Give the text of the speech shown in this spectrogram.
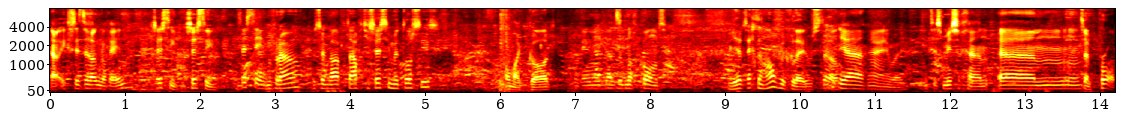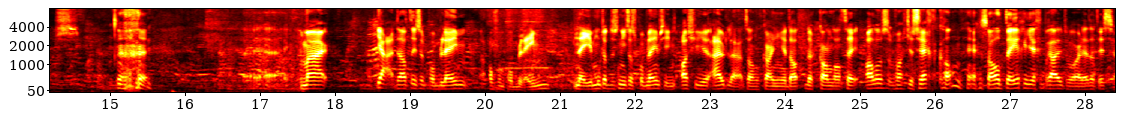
Nou, ik zit er ook nog in. 16, 16. 16. Mevrouw, we zijn daar op tafeltje 16 met tosties. Oh my god. Ik denk niet dat het nog komt. Je hebt echt een half uur geleden besteld. Ja, Ja, anyway. het is misgegaan. Ehm, Het zijn props. maar ja, dat is het probleem. Of een probleem. Nee, je moet dat dus niet als probleem zien. Als je je uitlaat, dan kan je dat. Dan kan dat te- alles wat je zegt kan. zal tegen je gebruikt worden. Dat is zo.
